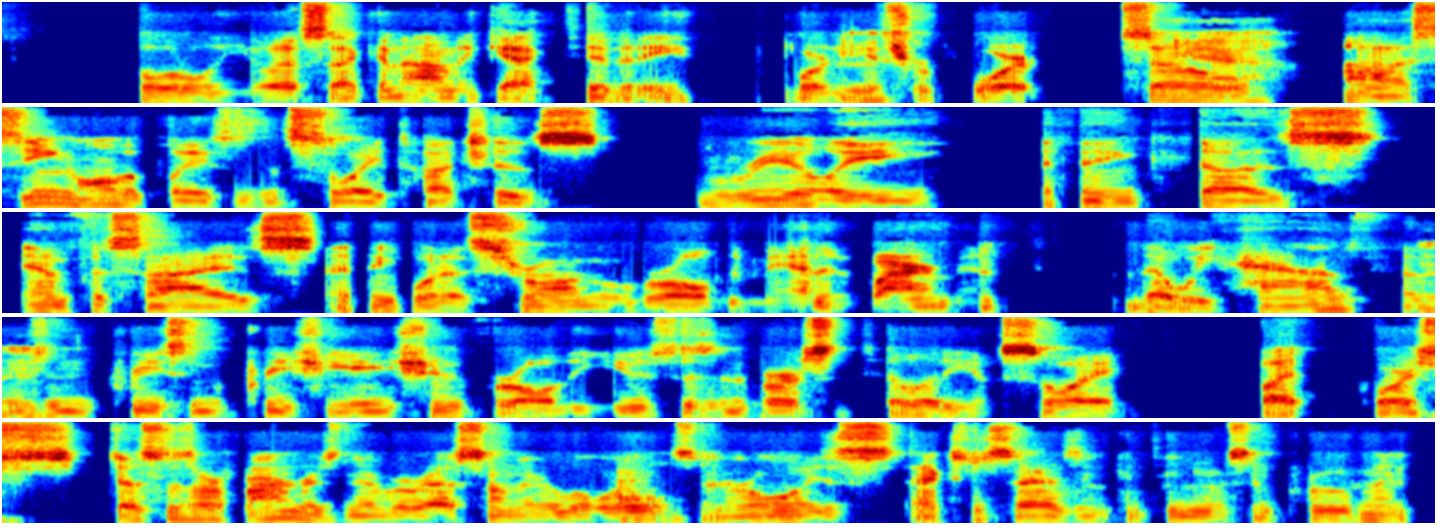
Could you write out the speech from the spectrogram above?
total U.S. economic activity, according to this report. So, yeah. uh, seeing all the places that soy touches really, I think, does emphasize, I think, what a strong overall demand environment that we have. Mm-hmm. There's an increasing appreciation for all the uses and versatility of soy. But of course, just as our farmers never rest on their laurels and are always exercising continuous improvement,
